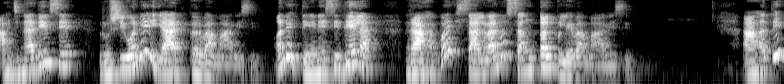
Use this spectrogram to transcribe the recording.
આજના દિવસે ઋષિઓને યાદ કરવામાં આવે છે અને તેણે સીધેલા રાહ પર ચાલવાનો સંકલ્પ લેવામાં આવે છે. આ હતી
